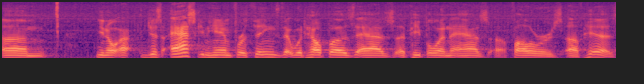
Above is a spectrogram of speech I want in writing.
um, you know, uh, just asking Him for things that would help us as uh, people and as uh, followers of His.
